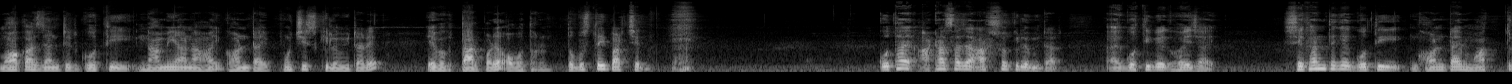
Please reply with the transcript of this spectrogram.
মহাকাশযানটির গতি নামিয়ে আনা হয় ঘন্টায় পঁচিশ কিলোমিটারে এবং তারপরে অবতরণ। তো বুঝতেই পারছেন, কোথায় আঠাশ হাজার আটশো কিলোমিটার গতিবেগ হয়ে যায় সেখান থেকে গতি ঘন্টায় মাত্র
